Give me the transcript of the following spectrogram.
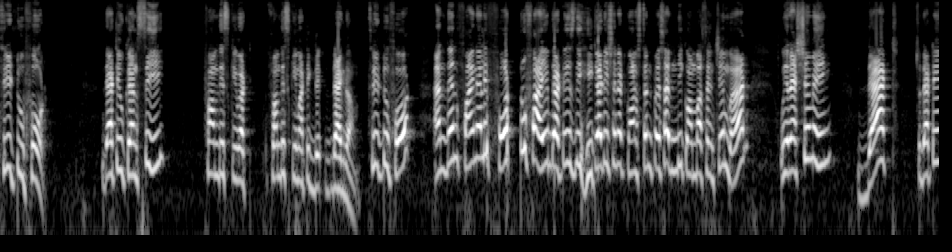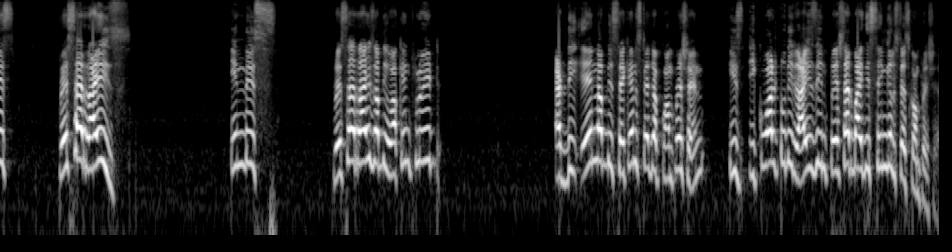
3 to 4 that you can see from this schematic from the schematic di diagram. 3 to 4 and then finally 4 to 5 that is the heat addition at constant pressure in the combustion chamber. We are assuming that so that is pressure rise in this pressure rise of the working fluid at the end of the second stage of compression is equal to the rise in pressure by the single stage compressor.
